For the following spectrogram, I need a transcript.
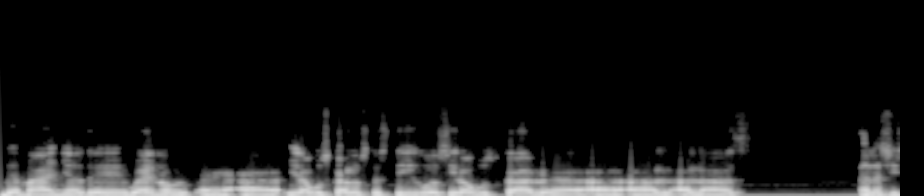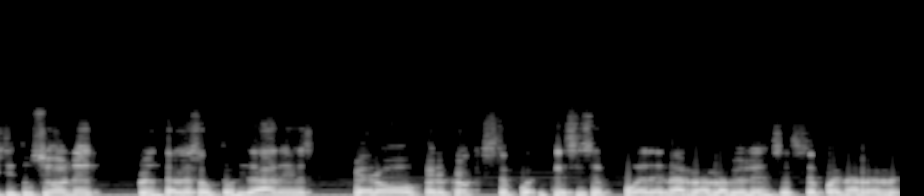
de mañas, de, bueno, eh, ir a buscar los testigos, ir a buscar a, las, a las instituciones, preguntarles a las autoridades, pero, pero creo que, se que sí se puede narrar la violencia, sí se puede narrar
